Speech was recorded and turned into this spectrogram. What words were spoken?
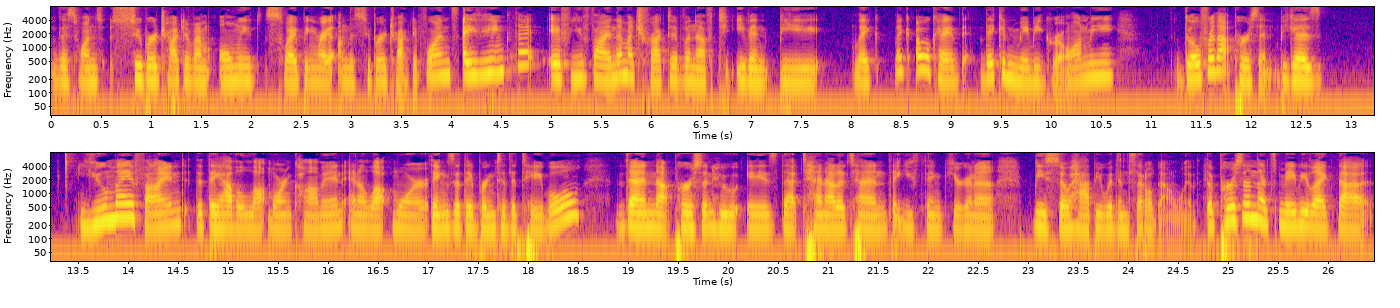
this one's super attractive, I'm only swiping right on the super attractive ones. I think that if you find them attractive enough to even be like like oh, okay, they could maybe grow on me, go for that person because you may find that they have a lot more in common and a lot more things that they bring to the table than that person who is that 10 out of 10 that you think you're gonna be so happy with and settle down with. The person that's maybe like that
